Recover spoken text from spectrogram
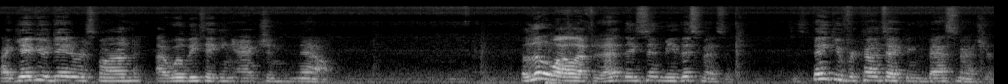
I gave you a day to respond. I will be taking action now. A little while after that, they sent me this message. Says, Thank you for contacting the Bassmaster.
